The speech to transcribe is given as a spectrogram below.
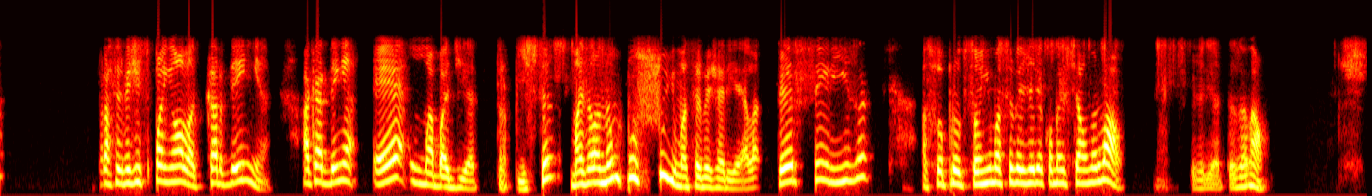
para a cerveja espanhola, Cardenha. A Cardenha é uma abadia trapista, mas ela não possui uma cervejaria. Ela terceiriza a sua produção em uma cervejaria comercial normal, cervejaria artesanal.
